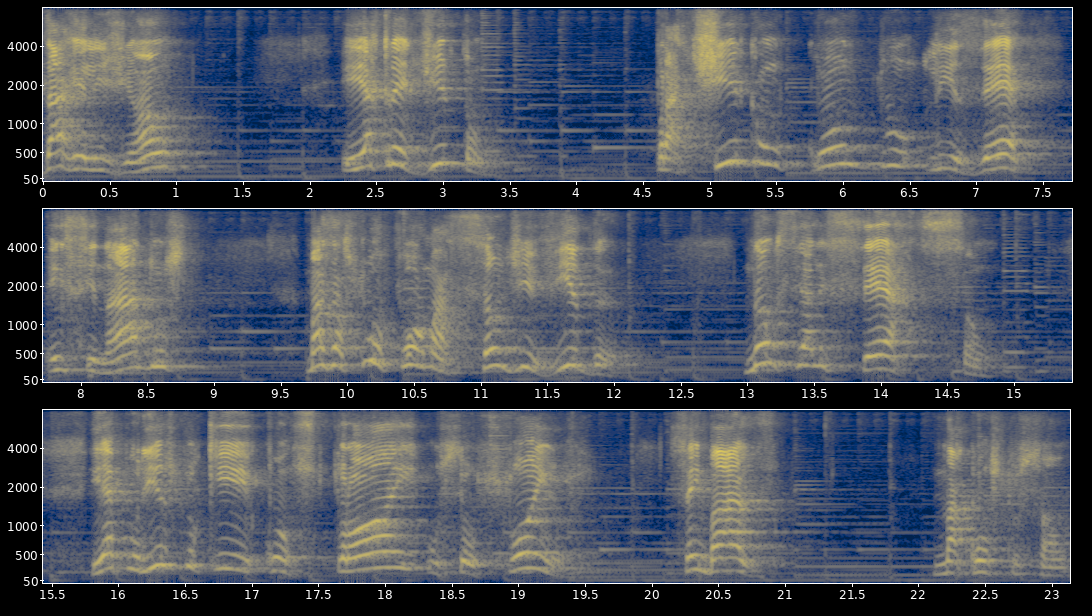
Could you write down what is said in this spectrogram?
da religião e acreditam, praticam quando lhes é ensinados, mas a sua formação de vida não se alicerçam. E é por isso que constrói os seus sonhos sem base na construção.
